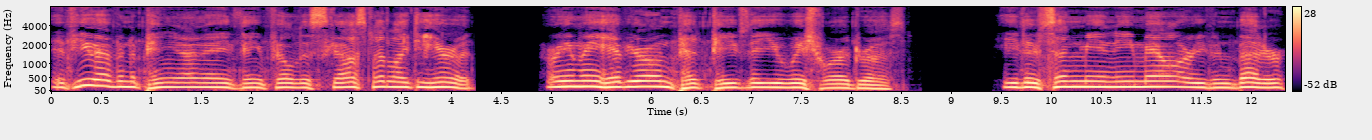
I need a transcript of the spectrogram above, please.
If you have an opinion on anything Phil discussed, I'd like to hear it. Or you may have your own pet peeves that you wish were addressed. Either send me an email or even better,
